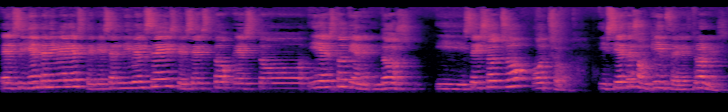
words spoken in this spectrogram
El siguiente nivel este, que es el nivel 6, que es esto, esto y esto, tiene 2 y 6, 8, 8 y 7 son 15 electrones.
